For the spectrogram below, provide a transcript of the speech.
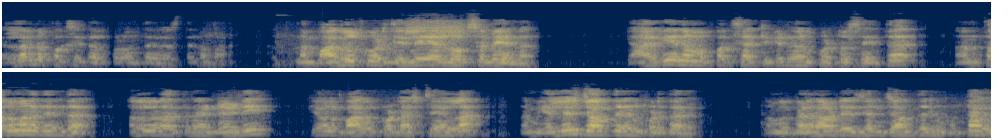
ಎಲ್ಲರನ್ನು ಪಕ್ಷಕ್ಕೆ ಕರ್ಕೊಳ್ಳುವಂತ ವ್ಯವಸ್ಥೆ ಮಾಡ್ತೀವಿ. ನಮ್ಮ ಬಾಗಲಕೋಟೆ ಜಿಲ್ಲೆಯ ಲೋಕಸಭೆಯನ್ನ ಯಾರಿಗೆ ನಮ್ಮ ಪಕ್ಷ ಟಿಕೆಟ್ಗಳನ್ನು ಕೊಟ್ಟರು ಸಹಿತ ನಾನು ತನುಮನದಿಂದ ಹಗಲು ರಾತ್ರಿ ಅಡ್ಡಾಡಿ ಕೇವಲ ಬಾಗಲಕೋಟೆ ಅಷ್ಟೇ ಅಲ್ಲ, ನಮ್ಗೆ ಎಲ್ಲೆಲ್ಲಿ ಜವಾಬ್ದಾರಿಯನ್ನು ಕೊಡ್ತಾರೆ? ನಮಗೆ ಬೆಳಗಾವಿ ಡಿವಿಷನ್ ಜವಾಬ್ದಾರಿಯನ್ನು ಕೊಟ್ಟಾಗ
